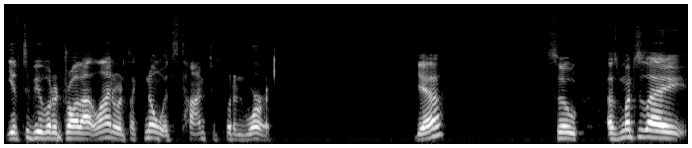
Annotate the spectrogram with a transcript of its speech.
you have to be able to draw that line where it's like, no, it's time to put in work. Yeah. So as much as I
